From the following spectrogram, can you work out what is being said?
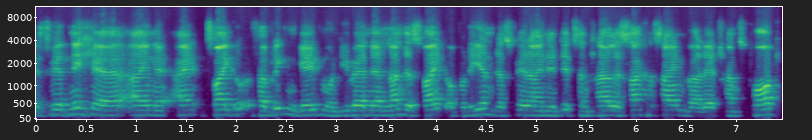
es wird nicht äh, eine, ein, zwei Fabriken geben und die werden dann landesweit operieren. Das wird eine dezentrale Sache sein, weil der Transport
